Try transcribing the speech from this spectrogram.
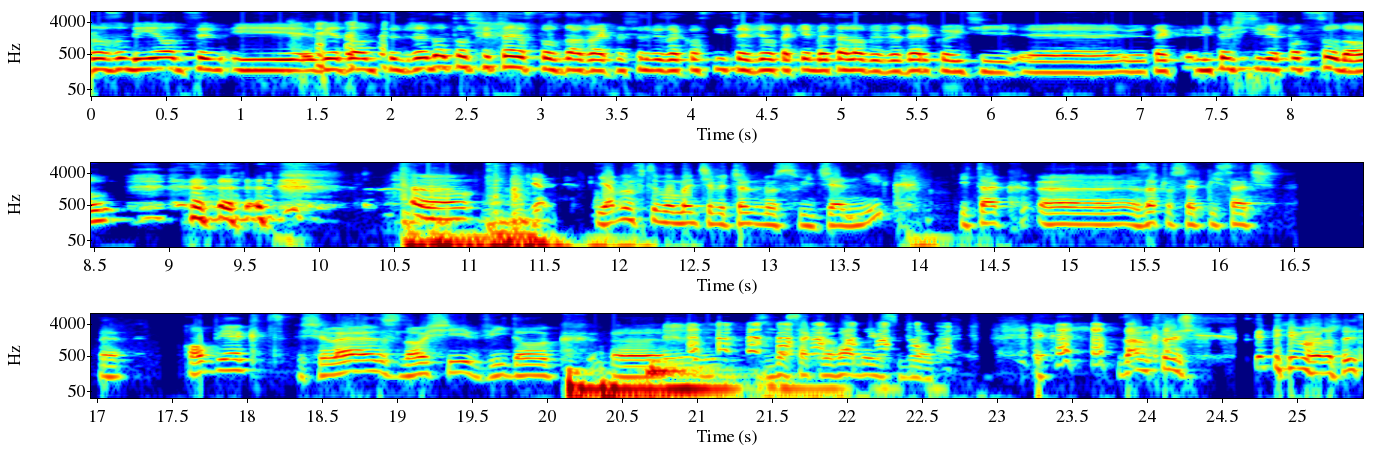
rozumiejącym i wiedzącym, że no to się często zdarza, jak ktoś odwiedza kostnicę, wziął takie metalowe wiaderko i ci e, tak litościwie podsunął. Ja, ja bym w tym momencie wyciągnął swój dziennik i tak e, zaczął sobie pisać. E, Obiekt źle znosi widok e, zmasakrowanych zwłok. Zamknąć i włożyć.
